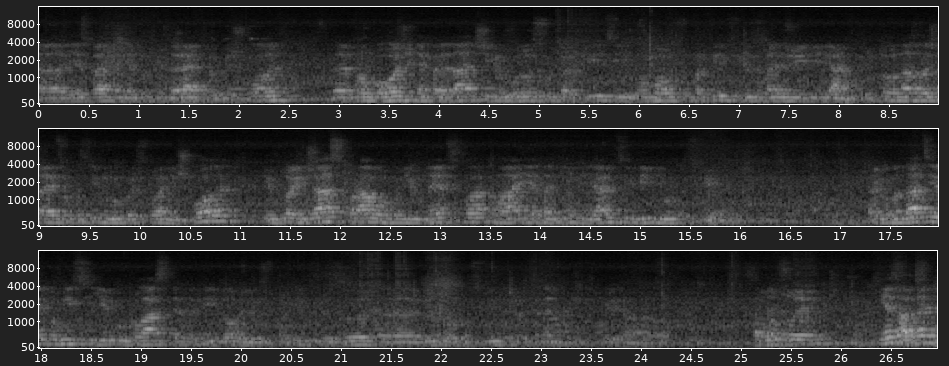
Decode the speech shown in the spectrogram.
е, є звернення від директорки школи е, про погодження передачі в суперфіції, умов суперфіцію земельної ділянки. Тобто вона залишається в постійному користуванні школи і в той час право будівництва має на тій ділянці відділ освіти. Рекомендація комісії укласти такий договір суперфіцію з е, освіти Тростянецької сільської ради. Голосуємо. Є запитання?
